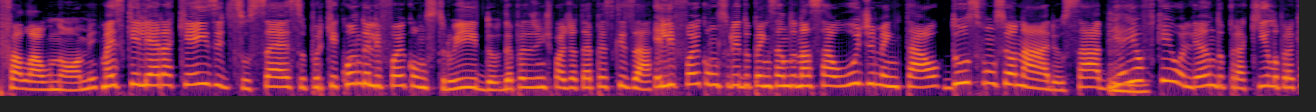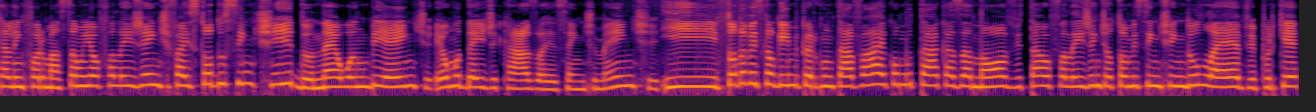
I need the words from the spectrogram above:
falar o nome, mas que ele era case de sucesso porque quando ele foi construído, depois a gente pode até pesquisar, ele foi construído pensando na saúde mental dos funcionários, sabe? Uhum. E aí eu uhum. fiquei olhando para aquilo, para aquela informação e eu falei, gente, faz todo sentido, né? O ambiente. Eu mudei de casa recentemente e toda vez que alguém me perguntava, ai, como tá a casa nova e tal, eu falei, gente, eu tô me sentindo leve, porque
